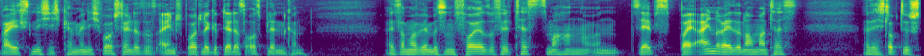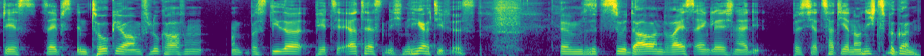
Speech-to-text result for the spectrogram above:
weiß nicht, ich kann mir nicht vorstellen, dass es einen Sportler gibt, der das ausblenden kann. Ich sag mal, wir müssen vorher so viele Tests machen und selbst bei Einreise nochmal einen Test. Also ich glaube, du stehst selbst in Tokio am Flughafen und bis dieser PCR-Test nicht negativ ist, ähm, sitzt du da und weißt eigentlich, na, die, bis jetzt hat hier noch nichts begonnen.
